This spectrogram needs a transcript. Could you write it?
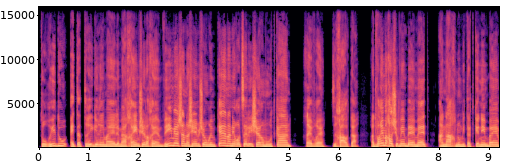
תורידו את הטריגרים האלה מהחיים שלכם, ואם יש אנשים שאומרים, כן, אני רוצה להישאר מעודכן, חבר'ה, זה. הדברים החשובים באמת, אנחנו מתעדכנים בהם,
